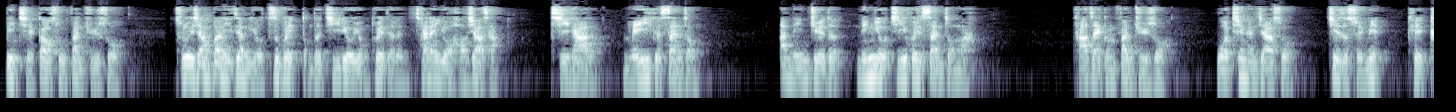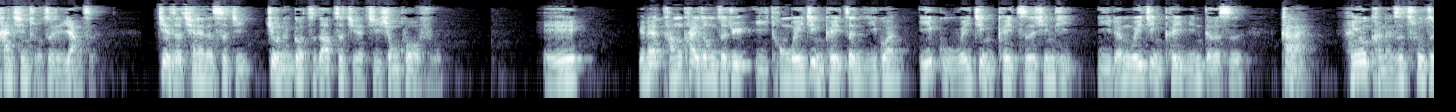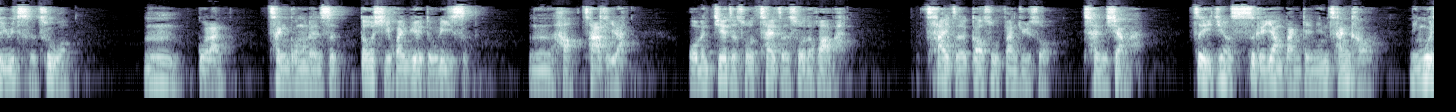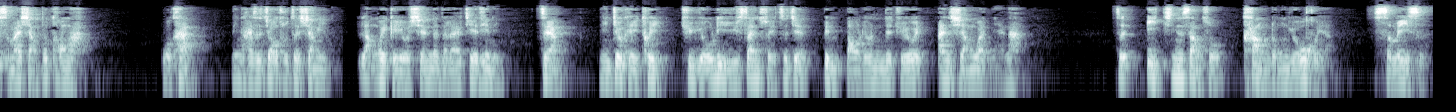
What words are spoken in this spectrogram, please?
并且告诉范雎说，除了像范蠡这样有智慧、懂得急流勇退的人才能有好下场，其他的没一个善终。那您觉得您有机会善终吗？他在跟范雎说：“我听人家说，借着水面可以看清楚自己的样子，借着前人的事迹就能够知道自己的吉凶祸福。”诶，原来唐太宗这句“以铜为镜，可以正衣冠；以古为镜，可以知兴替；以人为镜，可以明得失”，看来很有可能是出自于此处哦。嗯，果然成功人士都喜欢阅读历史。嗯，好，岔题了，我们接着说蔡泽说的话吧。蔡泽告诉范雎说：“丞相啊，这已经有四个样板给您参考，您为什么还想不通啊？我看您还是交出这相印，让位给有贤人的来接替您，这样您就可以退去游历于山水之间，并保留您的爵位，安享晚年啊。这《易经》上说‘亢龙有悔’啊，什么意思？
